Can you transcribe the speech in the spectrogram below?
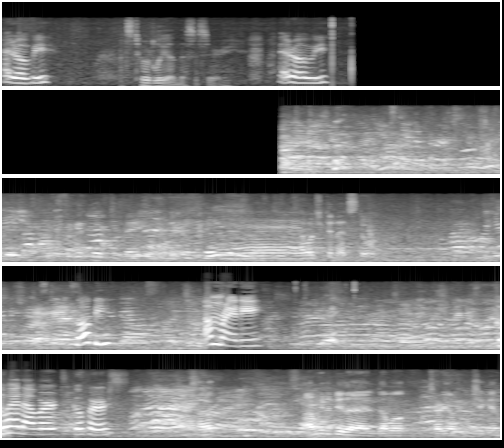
Hi, Robby. That's totally unnecessary. Hi, Robby. How much can that store? Robby, I'm ready. Go ahead, Howard. Go first. I'm gonna do the double teriyaki chicken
